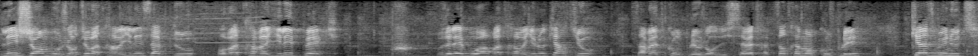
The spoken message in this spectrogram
les jambes. Aujourd'hui, on va travailler les abdos, on va travailler les pecs. Vous allez voir, on va travailler le cardio. Ça va être complet aujourd'hui, ça va être un petit entraînement complet. 15 minutes.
